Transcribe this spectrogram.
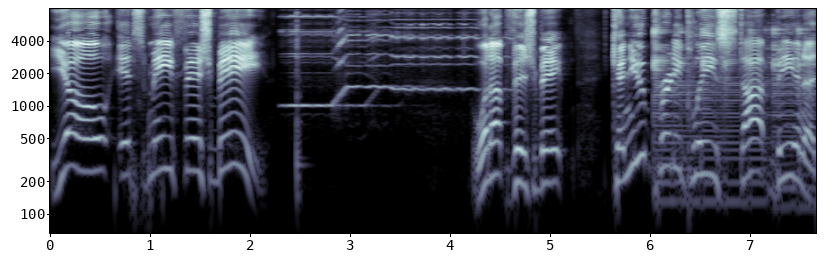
Yo, it's me, Fish B. What up, Fish B? Can you pretty please stop being a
